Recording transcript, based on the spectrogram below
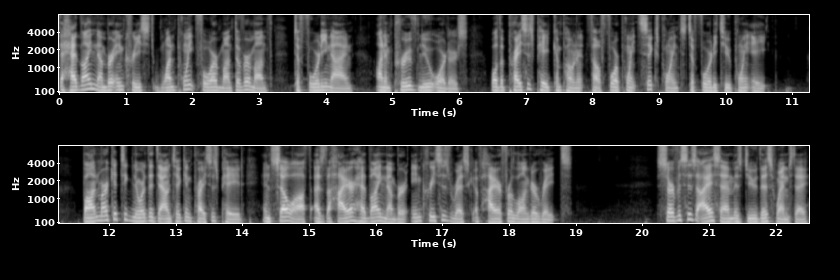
The headline number increased 1.4 month over month to 49 on improved new orders, while the prices paid component fell 4.6 points to 42.8. Bond markets ignore the downtick in prices paid and sell off as the higher headline number increases risk of higher for longer rates. Services ISM is due this Wednesday,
